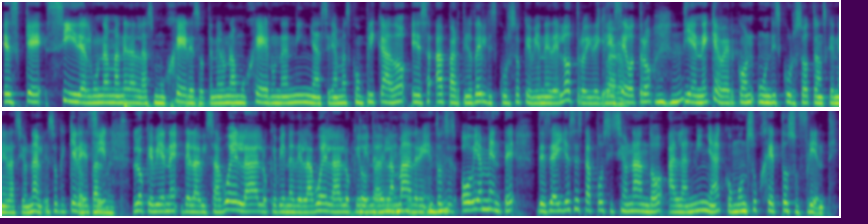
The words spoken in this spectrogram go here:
es que sí, de alguna manera las mujeres o tener una mujer, una niña sería más complicado, es a partir del discurso que viene del otro y de Claro. ese otro tiene que ver con un discurso transgeneracional. ¿Eso qué quiere Totalmente. decir? Lo que viene de la bisabuela, lo que viene de la abuela, lo que viene de la madre. Entonces, obviamente, desde ahí ya se está posicionando a la niña como un sujeto sufriente.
